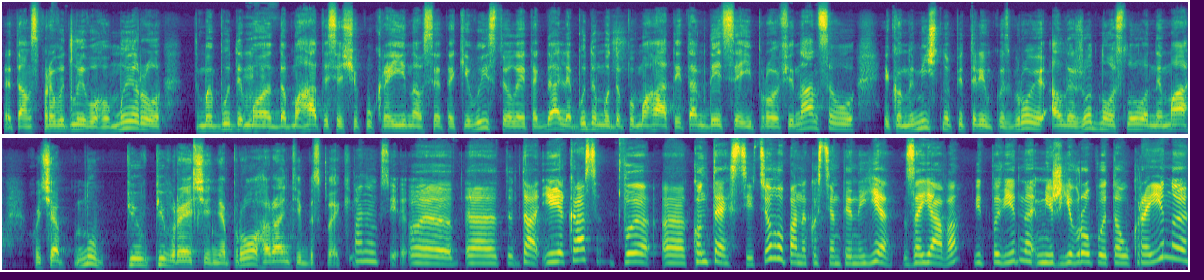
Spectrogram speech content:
е, там справедливого миру. Ми будемо домагатися, щоб Україна все-таки вистояла і так далі. Будемо допомагати. І там йдеться і про фінансову, економічну підтримку, зброю, але жодного слова нема, хоча б ну пів півречення про гарантії безпеки. Пане Олексій, е, е, та, і якраз в е, контексті цього, пане Костянтине, є заява відповідна між Європою та Україною,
